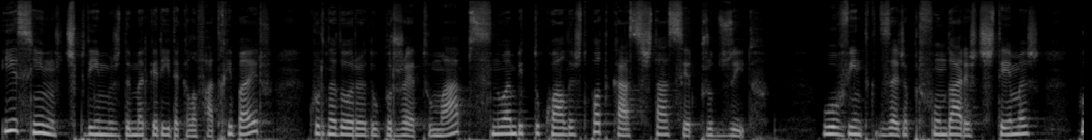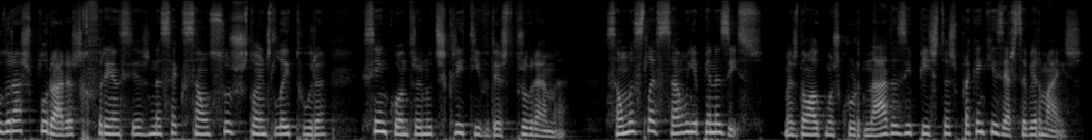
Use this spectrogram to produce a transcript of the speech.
E assim nos despedimos de Margarida Calafate Ribeiro, coordenadora do projeto MAPS, no âmbito do qual este podcast está a ser produzido. O ouvinte que deseja aprofundar estes temas poderá explorar as referências na secção Sugestões de Leitura que se encontra no descritivo deste programa. São uma seleção e apenas isso, mas dão algumas coordenadas e pistas para quem quiser saber mais.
